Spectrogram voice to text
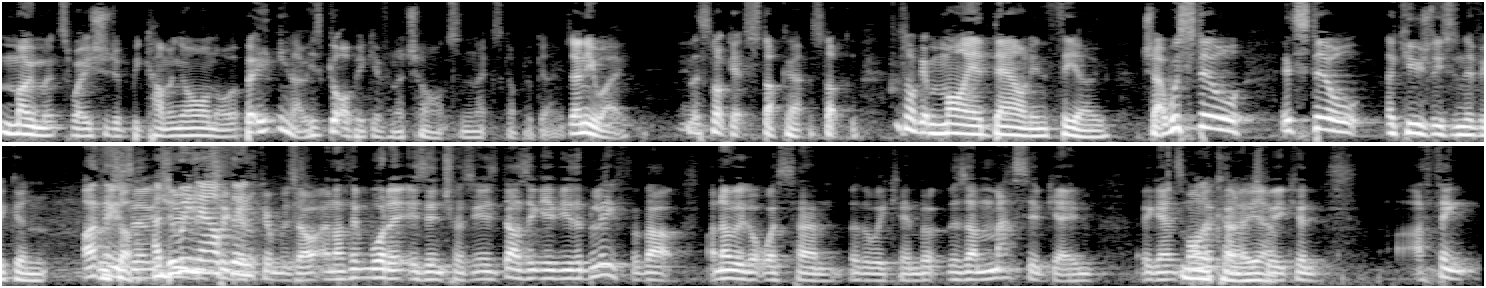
moments where he should have been coming on, or but you know, he's got to be given a chance in the next couple of games. Anyway, let's not get stuck at stuck. Let's not get mired down in Theo chat. We're still, it's still a hugely significant. I think result. it's a and do we now think? result, and I think what it is interesting is does it give you the belief about? I know we got West Ham at the weekend, but there's a massive game against Monaco, Monaco, next yeah. week, and I think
